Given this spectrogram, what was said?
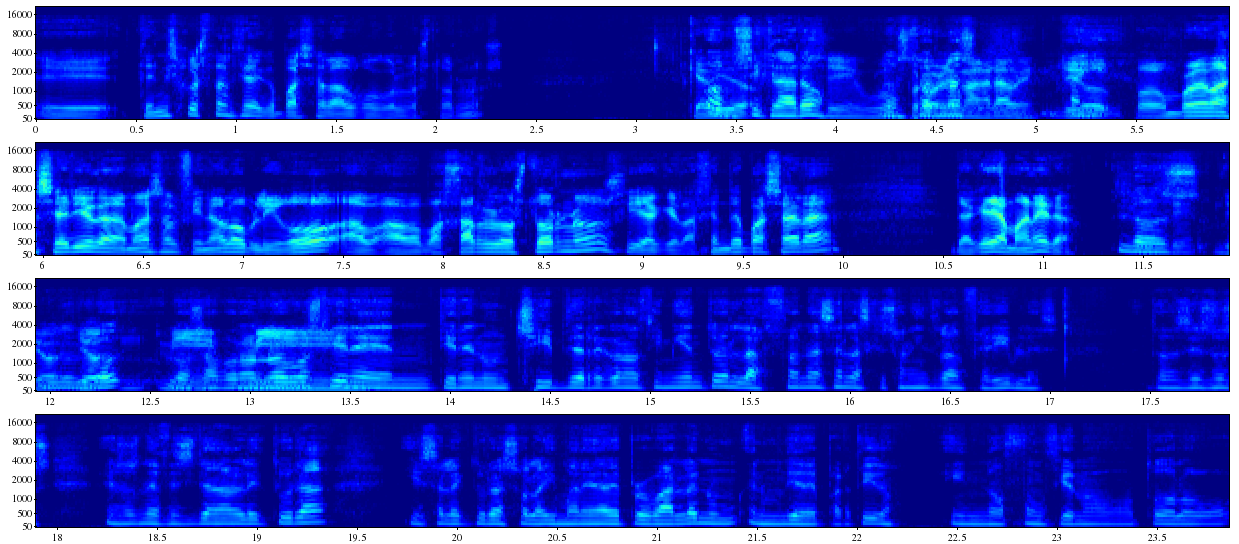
eh, ¿Tenéis constancia de que pasara algo con los tornos? Que ha Oh, habido- sí, claro. Sí, hubo un problema grave. Digo, por un problema serio que además al final obligó a, a bajar los tornos y a que la gente pasara de aquella manera. Los, sí. Yo- lo- yo- lo- mi- los abonos mi- nuevos tienen, tienen un chip de reconocimiento en las zonas en las que son intransferibles. Entonces esos, esos necesitan la lectura y esa lectura solo hay manera de probarla en un, en un día de partido. Y no funcionó todo lo,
